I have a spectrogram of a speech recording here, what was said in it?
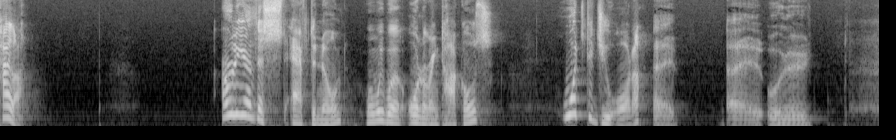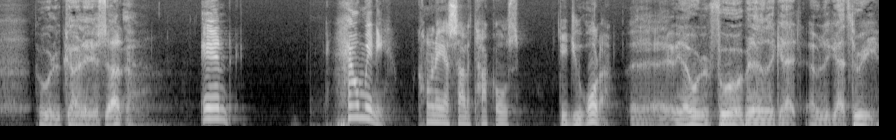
Tyler. Earlier this afternoon, when we were ordering tacos, what did you order? I I ordered ordered carne asada. And how many carne asada tacos did you order? Uh, I mean, I ordered four, but I only got I only got three,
